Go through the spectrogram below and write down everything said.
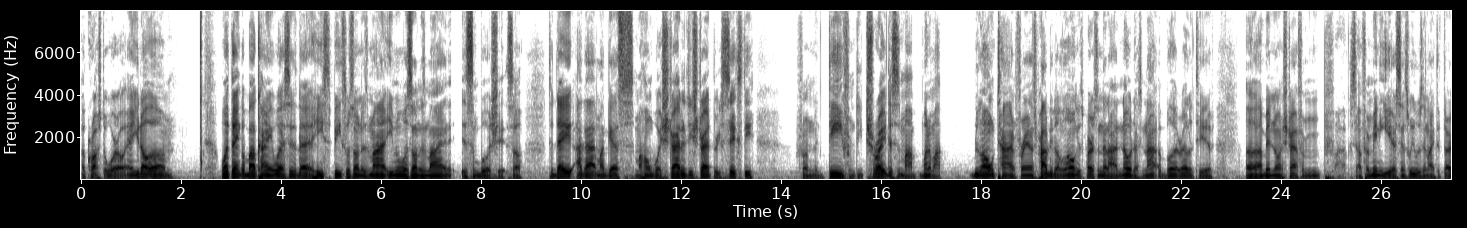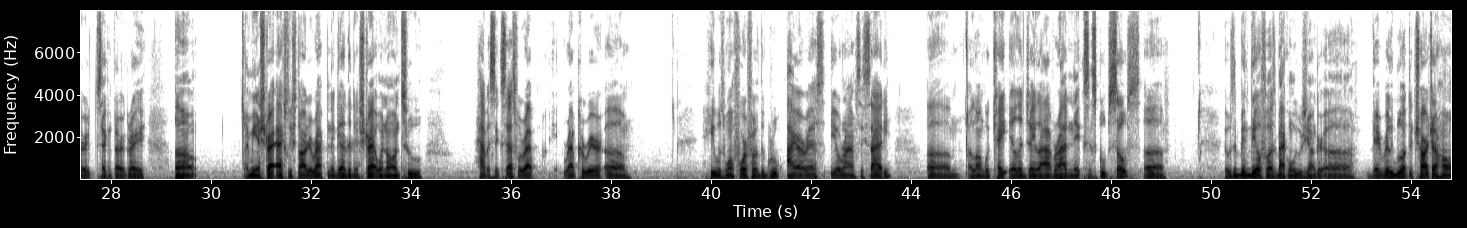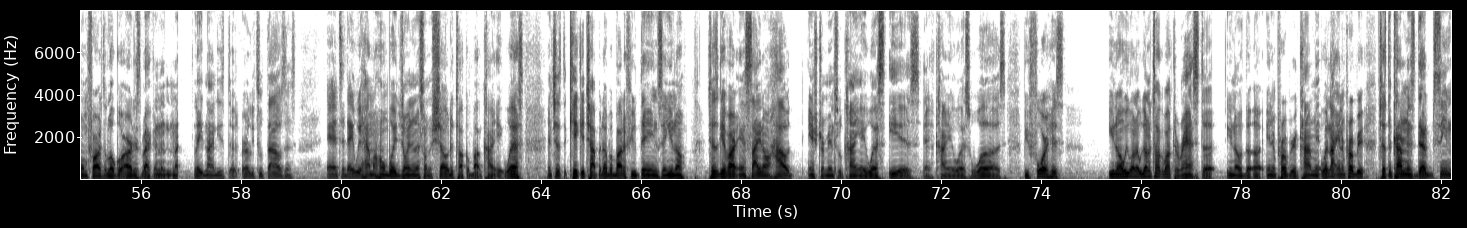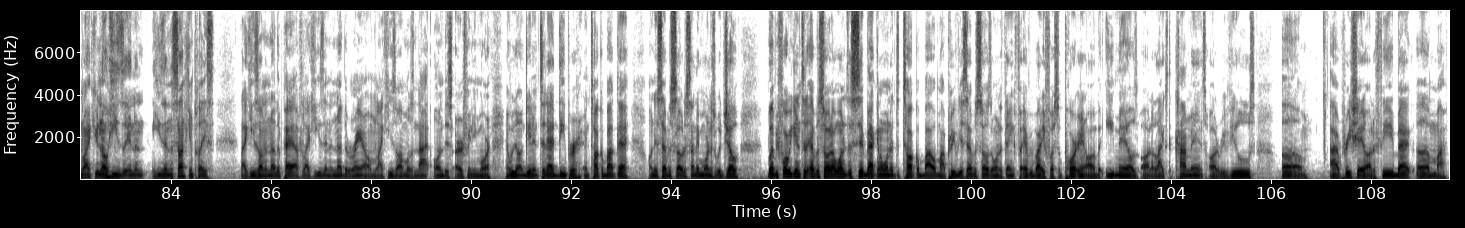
across the world. And you know, um one thing about Kanye West is that he speaks what's on his mind, even what's on his mind is some bullshit. So Today I got my guest, my homeboy Strategy Strat 360 from the D from Detroit. This is my one of my longtime friends, probably the longest person that I know that's not a blood relative. Uh, I've been knowing Strat for for many years since we was in like the third, second, third grade. Um, and me and Strat actually started rapping together. Then Strat went on to have a successful rap rap career. Um, he was one fourth of the group IRS, Ill Rhyme Society, um, along with K Illa, J Live, Rod Nix, and Scoop Sos. Uh, it was a big deal for us back when we was younger. Uh, they really blew up the charts at home as far as the local artists back in the ni- late 90s to early 2000s. And today we have my homeboy joining us on the show to talk about Kanye West and just to kick it, chop it up about a few things, and you know, just give our insight on how instrumental Kanye West is and Kanye West was before his. You know, we want to we're gonna talk about the rants, the you know the uh, inappropriate comment. Well, not inappropriate, just the comments that seem like you know he's in a, he's in a sunken place, like he's on another path, like he's in another realm, like he's almost not on this earth anymore. And we're gonna get into that deeper and talk about that on this episode of Sunday Mornings with Joe. But before we get into the episode, I wanted to sit back and I wanted to talk about my previous episodes. I want to thank for everybody for supporting all the emails, all the likes, the comments, all the reviews. Um, I appreciate all the feedback. Uh, my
